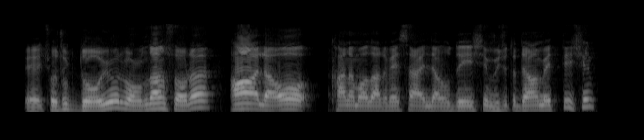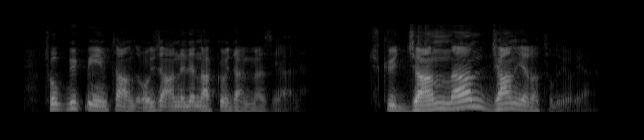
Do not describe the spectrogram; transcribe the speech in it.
Ee, çocuk doğuyor ve ondan sonra hala o kanamalar vesaireler o değişim vücutta devam ettiği için çok büyük bir imtihandır. O yüzden annelerin hakkı ödenmez yani. Çünkü candan can yaratılıyor yani.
